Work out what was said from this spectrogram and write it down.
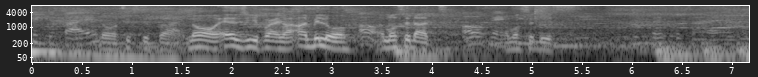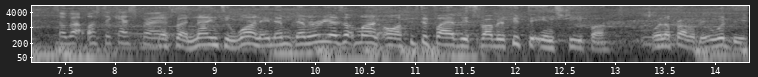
55. No, 65. No, LG price. uh, And below. Oh. I must say that. Okay. I must say this. 55. So what, what's the cash price? That's right, 91. Eh, Them, them raise up, man. Oh, 55 is probably 50 inch cheaper. Well, no, probably. It would be.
